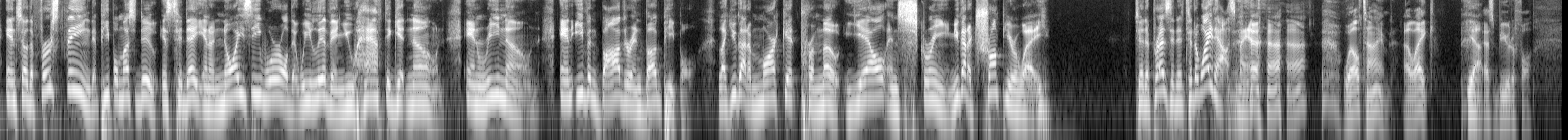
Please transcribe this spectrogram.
And so the first thing that people must do is today in a noisy world that we live in, you have to get known and renown and even bother and bug people. Like you got to market, promote, yell, and scream. You got to trump your way to the president, to the White House, man. well timed. I like. Yeah. That's beautiful.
